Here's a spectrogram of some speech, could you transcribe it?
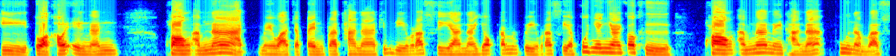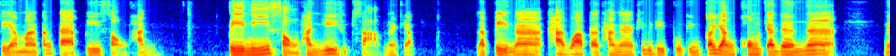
ที่ตัวเขาเองนั้น ครองอำนาจไม่ว่าจะเป็นประธานาธิบดีรัสเซีย นายกรัฐมนตรีรัสเซียพูดง่าย ๆ ก็คือ ครองอำนาจในฐานะผู้นำรัสเซียมาตั้งแต่ปี 2000 ปีนี้ 2023 นะครับ และปีหน้าคาดว่าประธานาธิบดีปูตินก็ยังคงจะเดินหน้าใน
